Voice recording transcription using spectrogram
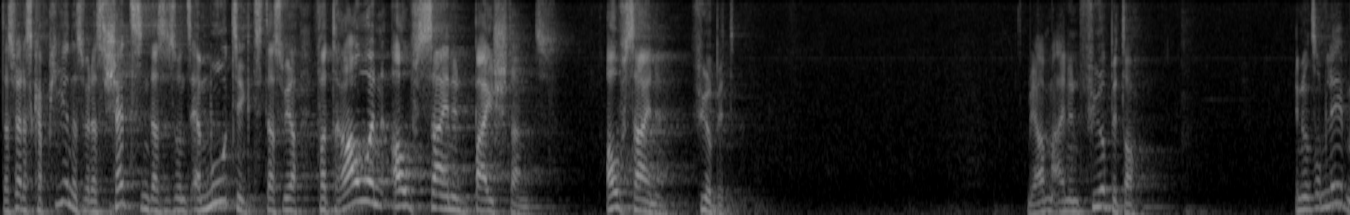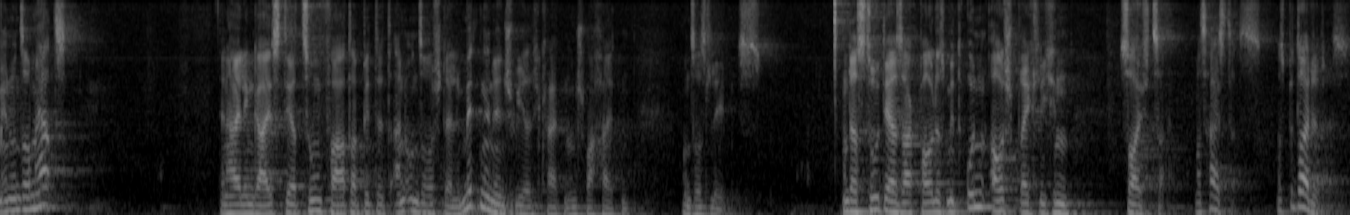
dass wir das kapieren, dass wir das schätzen, dass es uns ermutigt, dass wir vertrauen auf seinen Beistand, auf seine Fürbitte. Wir haben einen Fürbitter in unserem Leben, in unserem Herzen. Den Heiligen Geist, der zum Vater bittet an unserer Stelle, mitten in den Schwierigkeiten und Schwachheiten unseres Lebens. Und das tut er, sagt Paulus, mit unaussprechlichen Seufzern. Was heißt das? Was bedeutet das?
